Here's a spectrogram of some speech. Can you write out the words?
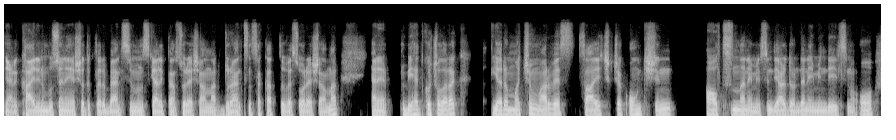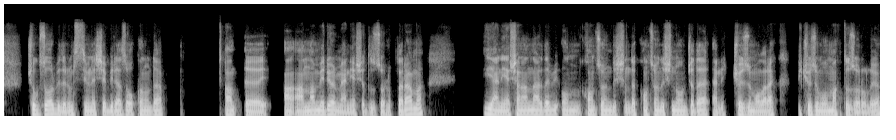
Yani Kyrie'nin bu sene yaşadıkları, Ben Simmons geldikten sonra yaşananlar, Durant'in sakatlığı ve sonra yaşananlar. Yani bir head coach olarak yarım maçın var ve sahaya çıkacak 10 kişinin altısından eminsin. Diğer dördünden emin değilsin. O çok zor bir durum. Steve Nash'e biraz o konuda an, e, anlam veriyorum yani yaşadığı zorluklara ama yani yaşananlarda bir onun kontrolün dışında, kontrolün dışında olunca da yani çözüm olarak bir çözüm olmak da zor oluyor.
